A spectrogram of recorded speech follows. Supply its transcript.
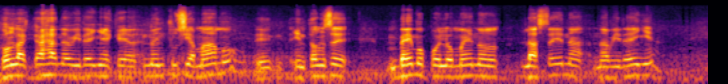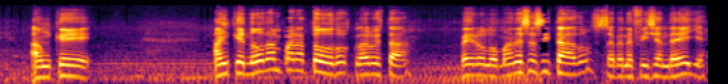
con la caja navideña que nos entusiasmamos, eh, entonces vemos por lo menos la cena navideña, aunque, aunque no dan para todo, claro está, pero los más necesitados se benefician de ella.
